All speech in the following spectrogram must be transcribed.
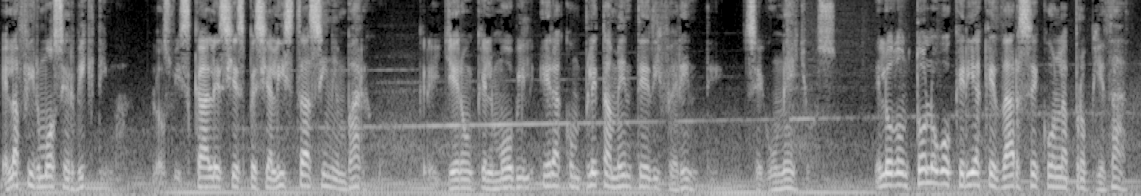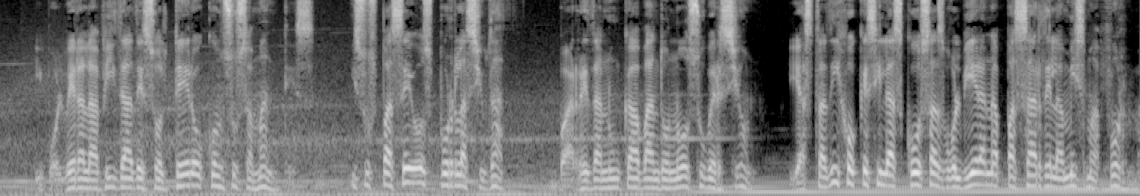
Él afirmó ser víctima. Los fiscales y especialistas, sin embargo, creyeron que el móvil era completamente diferente. Según ellos, el odontólogo quería quedarse con la propiedad y volver a la vida de soltero con sus amantes y sus paseos por la ciudad. Barreda nunca abandonó su versión y hasta dijo que si las cosas volvieran a pasar de la misma forma,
